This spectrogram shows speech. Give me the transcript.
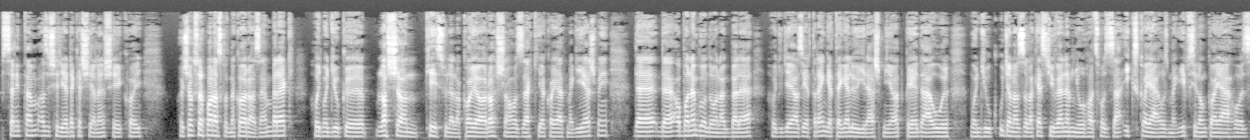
szerintem az is egy érdekes jelenség, hogy, hogy sokszor panaszkodnak arra az emberek, hogy mondjuk lassan készül el a kaja, lassan hozzák ki a kaját, meg ilyesmi, de, de abban nem gondolnak bele, hogy ugye azért rengeteg előírás miatt például mondjuk ugyanazzal a kesztyűvel nem nyúlhatsz hozzá X kajához, meg Y kajához,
